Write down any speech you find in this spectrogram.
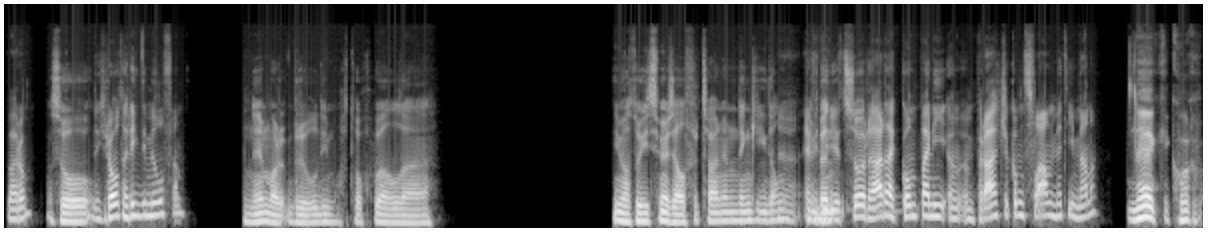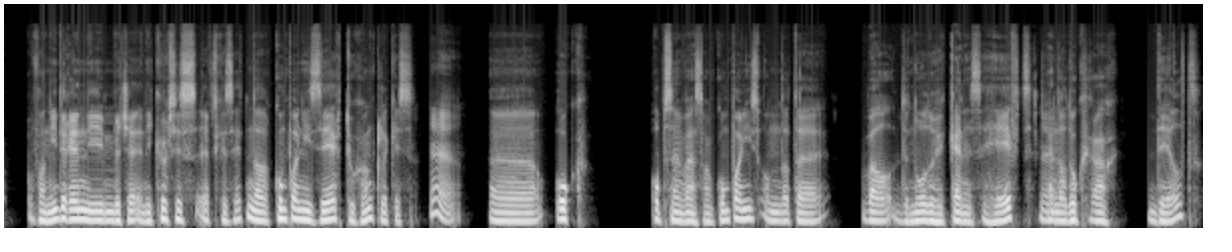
Waarom? Zo, Een grote Rick de Mil fan? nee, maar ik bedoel, die mag toch wel... eh, die mag toch iets meer zelfvertrouwen hebben, denk ik dan. Ja. En Ik vinden ben- jullie het zo raar dat Company een, een praatje komt slaan met die mannen? Nee, ik, ik hoor van iedereen die een beetje in die cursus heeft gezeten dat Compagnie zeer toegankelijk is. Ja, Eh, ook op zijn Vincent Compagnies, omdat hij wel de nodige kennis heeft Ja. en dat ook graag deelt.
